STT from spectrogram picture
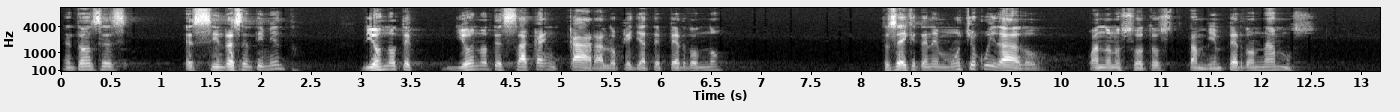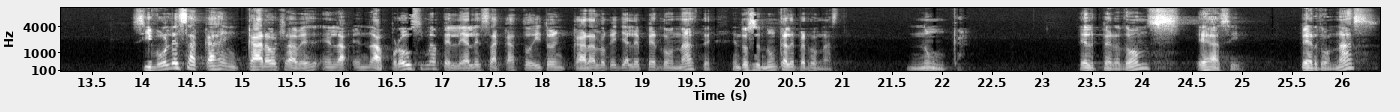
Entonces, es sin resentimiento. Dios no te, Dios no te saca en cara lo que ya te perdonó. Entonces hay que tener mucho cuidado cuando nosotros también perdonamos. Si vos le sacas en cara otra vez, en la, en la próxima pelea le sacas todito en cara lo que ya le perdonaste, entonces nunca le perdonaste. Nunca. El perdón es así. Perdonás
